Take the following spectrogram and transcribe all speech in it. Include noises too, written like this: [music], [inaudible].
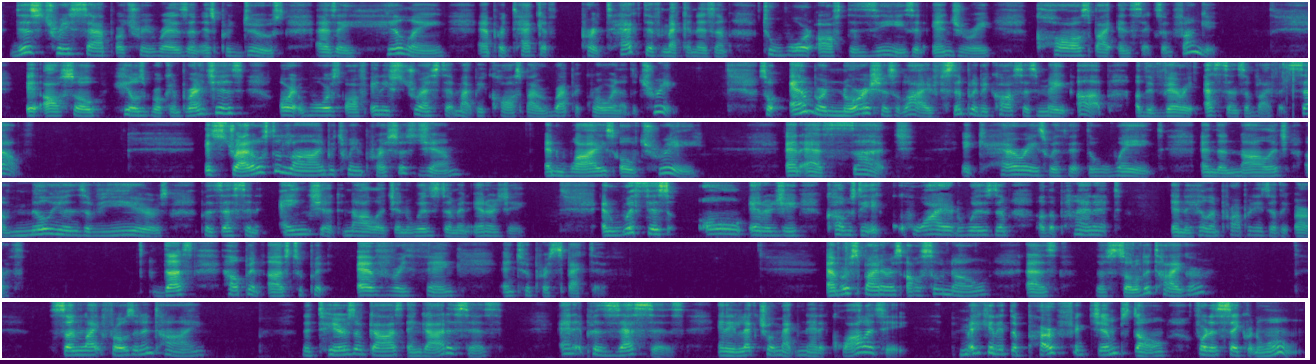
This tree sap or tree resin is produced as a healing and protective protective mechanism to ward off disease and injury caused by insects and fungi. It also heals broken branches or it wards off any stress that might be caused by rapid growing of the tree. So, amber nourishes life simply because it's made up of the very essence of life itself. It straddles the line between precious gem and wise old tree, and as such, it carries with it the weight and the knowledge of millions of years, possessing ancient knowledge and wisdom and energy. And with this old energy comes the acquired wisdom of the planet and the healing properties of the earth, thus helping us to put everything into perspective. Amber spider is also known as the soul of the tiger, sunlight frozen in time, the tears of gods and goddesses, and it possesses an electromagnetic quality, making it the perfect gemstone for the sacred womb.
